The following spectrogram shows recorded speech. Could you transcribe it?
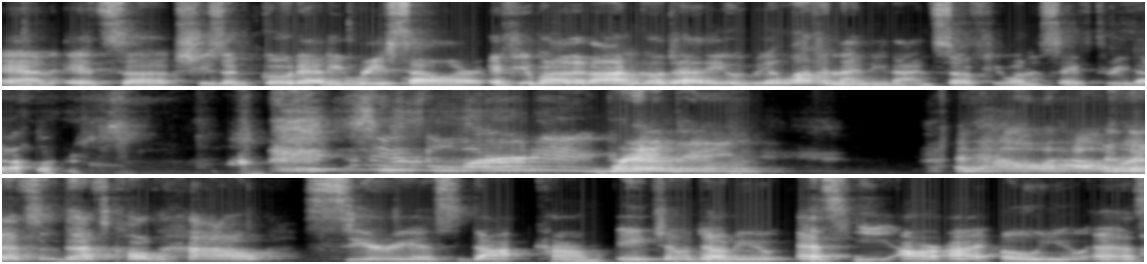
and ninety nine cents, and it's a she's a GoDaddy reseller. If you bought it on GoDaddy, it would be eleven ninety nine. So if you want to save three dollars, She's learning. branding, And how how and like, that's that's called howserious.com. H o w s e r i o u s.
